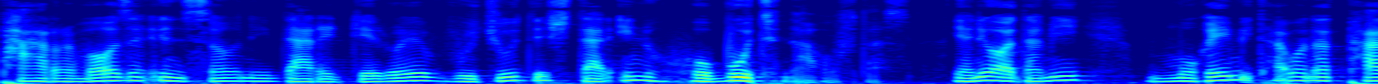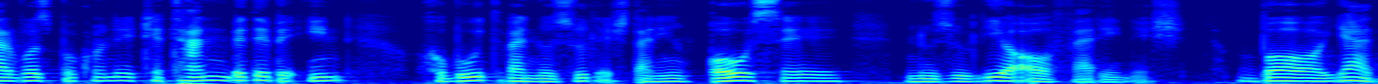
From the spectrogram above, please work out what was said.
پرواز انسانی در گروه وجودش در این حبوط نهفته است. یعنی آدمی موقعی می‌تواند پرواز بکنه که تن بده به این حبوط و نزولش در این قوس نزولی آفرینش. باید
